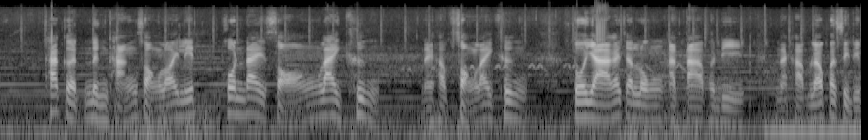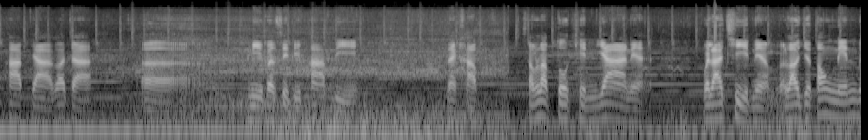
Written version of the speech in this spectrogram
ำถ้าเกิด 1 ถัง 200 ลิตรพ่นได้ 2 ไร่ครึ่งนะครับ2ไร่ครึ่ง ตัวยาก็จะลงอัตราพอดีนะครับ แล้วประสิทธิภาพยาก็จะมีประสิทธิภาพดีนะครับ สำหรับตัวเคนย่าเนี่ยเวลาฉีดเนี่ยเราจะต้องเน้นไป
